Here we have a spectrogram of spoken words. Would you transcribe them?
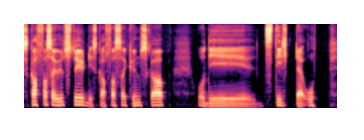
skaffa seg utstyr, de skaffa seg kunnskap, og de stilte opp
